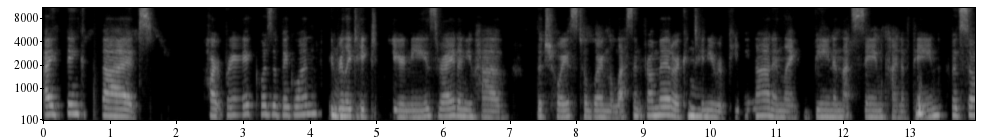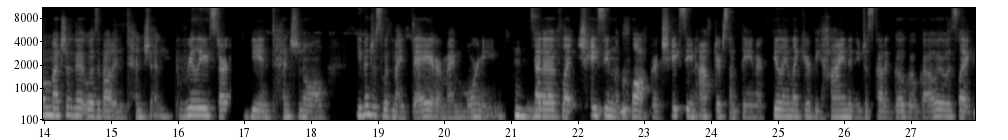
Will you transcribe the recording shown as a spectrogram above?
i think that heartbreak was a big one it mm-hmm. really takes you to your knees right and you have the choice to learn the lesson from it or mm-hmm. continue mm-hmm. repeating that and like being in that same kind of pain. But so much of it was about intention, really start to be intentional even just with my day or my morning mm-hmm. instead of like chasing the clock or chasing after something or feeling like you're behind and you just got to go go go it was like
